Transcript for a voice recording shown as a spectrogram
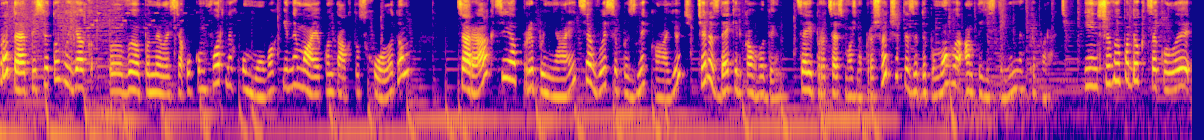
Проте, після того, як е, ви опинилися у комфортних умовах і немає контакту з холодом, Ця реакція припиняється, висипи зникають через декілька годин. Цей процес можна пришвидшити за допомогою антигістамінних препаратів. Інший випадок це коли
